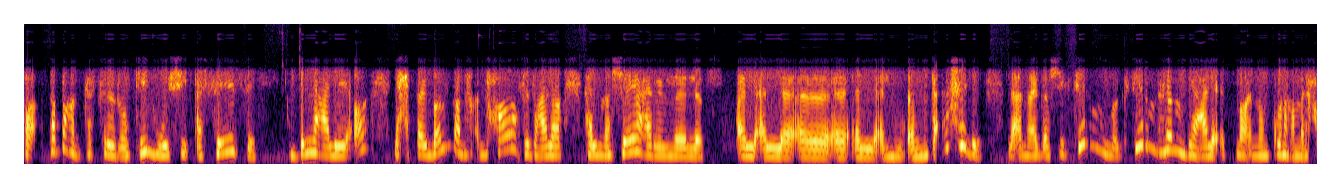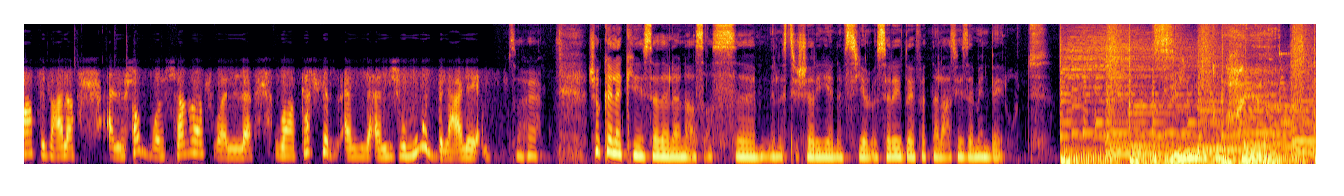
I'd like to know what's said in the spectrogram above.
فطبعا كسر الروتين هو شيء أساسي بالعلاقة لحتى يضلنا نحافظ على هالمشاعر المتأهلة لأن هذا شيء كثير كثير مهم بعلاقتنا إنه نكون عم نحافظ على الحب والشغف وكسر الجمود بالعلاقة. صحيح. شكرا لك سادة لنا أصأص الاستشارية النفسية الأسرية ضيفتنا العزيزة من بيروت. زينة الحياة.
